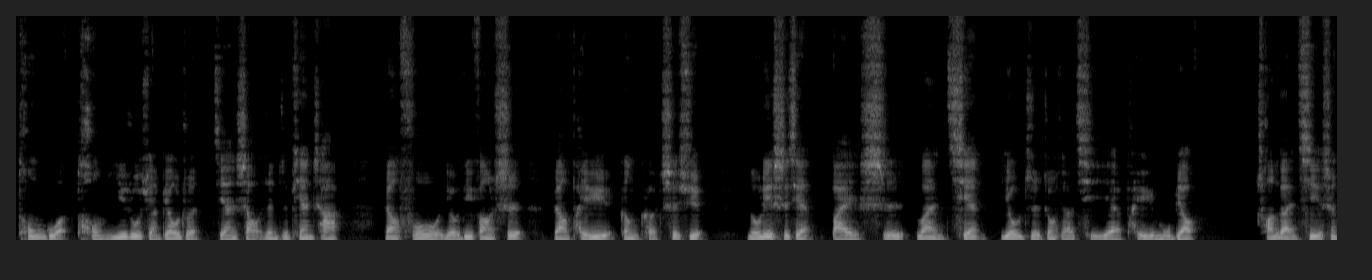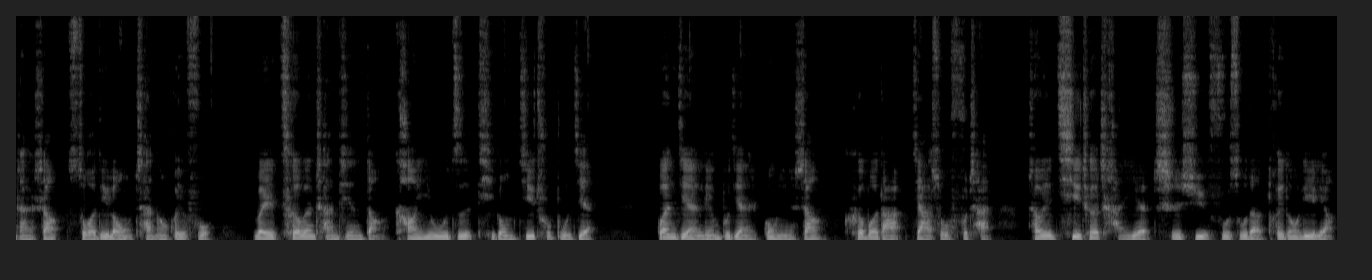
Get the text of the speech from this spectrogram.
通过统一入选标准，减少认知偏差，让服务有的放矢，让培育更可持续，努力实现百十万千优质中小企业培育目标。传感器生产商索迪龙产能恢复，为测温产品等抗疫物资提供基础部件，关键零部件供应商。科博达加速复产，成为汽车产业持续复苏的推动力量。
